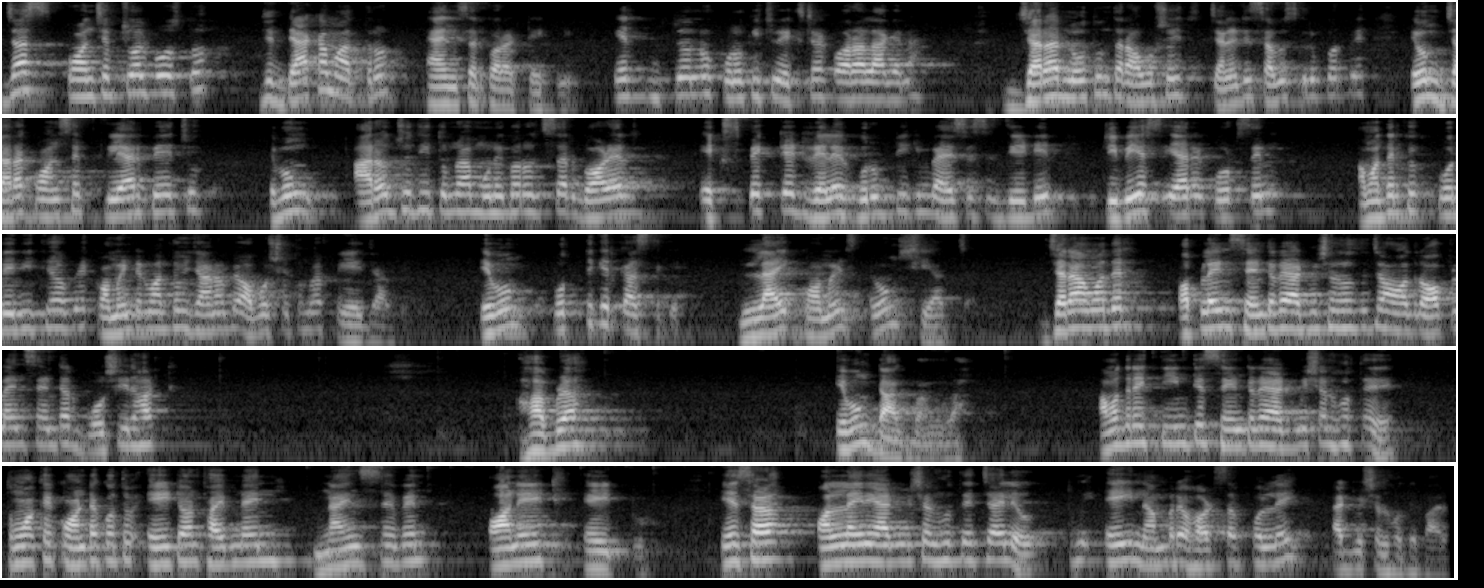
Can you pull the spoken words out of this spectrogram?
জাস্ট কনসেপচুয়াল প্রশ্ন, যে দেখা মাত্র অ্যান্সার করার টেকনিক এর জন্য কোনো কিছু এক্সট্রা করা লাগে না। যারা নতুন, তারা অবশ্যই চ্যানেলটি সাবস্ক্রাইব করবে এবং যারা কনসেপ্ট ক্লিয়ার পেয়েছ এবং আরও যদি তোমরা মনে করো স্যার গড়ের এক্সপেক্টেড রেলের গ্রুপটি কিংবা এস এসএসসি জিডির প্রিভিয়াস ইয়ারের কোর্সেন আমাদেরকে করে দিতে হবে, কমেন্টের মাধ্যমে জানাবে, অবশ্যই তোমরা পেয়ে যাবে। এবং প্রত্যেকের কাছ থেকে লাইক কমেন্টস এবং শেয়ার চাই যারা আমাদের অফলাইন সেন্টারে অ্যাডমিশন হতে চাও, আমাদের অফলাইন সেন্টার বসিরহাট, হাবড়া এবং ডাকবাংলা। আমাদের এই তিনটে সেন্টারে অ্যাডমিশন হতে তোমাকে কন্ট্যাক্ট করতে eight one five nine nine seven one eight eight two এছাড়া অনলাইনে অ্যাডমিশন হতে চাইলেও তুমি এই নাম্বারে হোয়াটসঅ্যাপ করলেই অ্যাডমিশন হতে পারবে।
